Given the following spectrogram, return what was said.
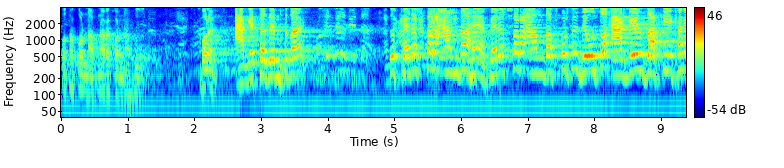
কথা কর না আপনারা কর না বলেন আগেরটা যেমনে যায় তো ফেরেশতারা আন্দা হ্যাঁ ফেরেশতারা আন্দাজ করছে যেহেতু আগের জাতি এখানে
